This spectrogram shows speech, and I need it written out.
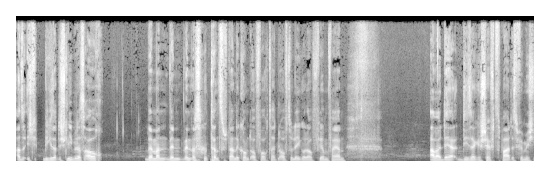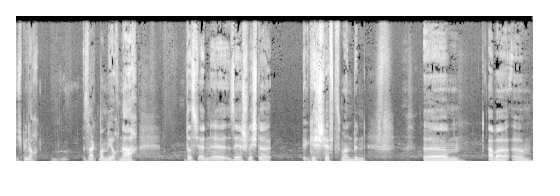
also ich, wie gesagt, ich liebe das auch, wenn man, wenn, wenn das dann zustande kommt, auf Hochzeiten aufzulegen oder auf Firmenfeiern. Aber der, dieser Geschäftspart ist für mich, ich bin auch, sagt man mir auch nach, dass ich ein äh, sehr schlechter Geschäftsmann bin. Ähm, aber ähm,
